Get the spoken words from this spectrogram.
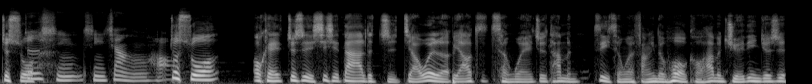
就说形形象很好，就说。OK，就是谢谢大家的指教。为了不要成为就是他们自己成为防疫的破口，他们决定就是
